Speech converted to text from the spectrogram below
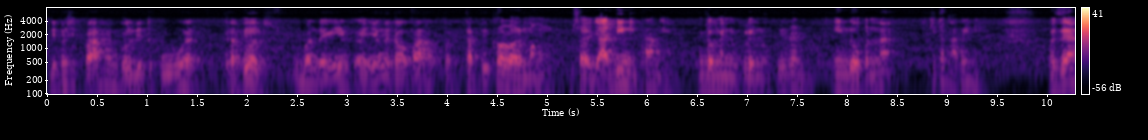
dia pasti paham kalau dia tuh kuat kenapa Tapi- harus ngebanteng yang yang nggak tahu apa-apa Tapi kalau emang bisa jadi nih perang ya, udah main nuklir nukliran, Indo kena, kita ngapain nih? Maksudnya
